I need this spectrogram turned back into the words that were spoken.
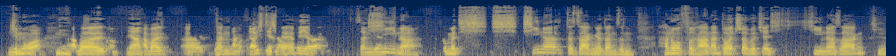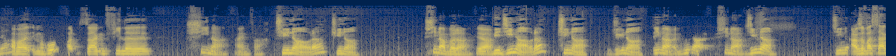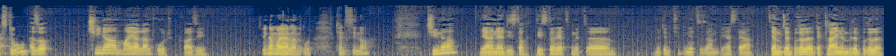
Quinoa. Aber, Ja, aber äh, dann richtig wäre ja sagen wir. China. So mit Ch Ch China, das sagen ja dann so ein Hannoveraner Deutscher wird ja China sagen, China? aber im Ruhrpott sagen viele China einfach. China, oder? China. China-Böller, ja. Wie Gina, oder? China. Gina. China, China, China. Gina. Gina. Also was sagst du? Also, China Meier Landrut quasi. China Meier Landrut. Kennst du die noch? China? Ja, ne, die ist doch, die ist doch jetzt mit, äh, mit dem Typen hier zusammen. Wie heißt der? Der mit der Brille, der Kleine mit der Brille.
